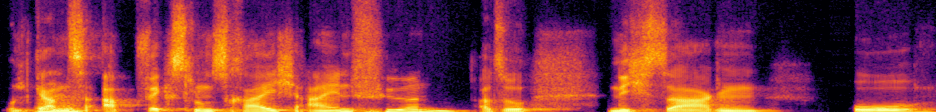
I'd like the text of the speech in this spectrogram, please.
und mhm. ganz abwechslungsreich einführen. Also nicht sagen, oh,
